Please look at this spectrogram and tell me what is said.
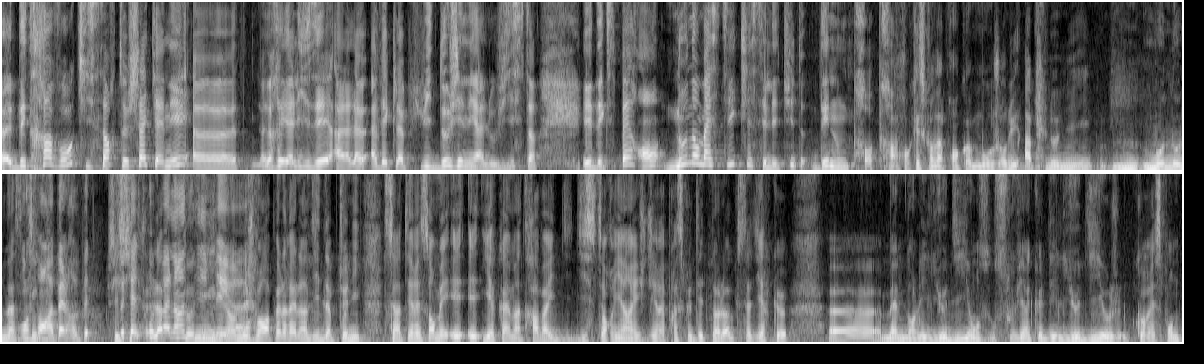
euh, des travaux qui sortent chaque année, euh, réalisés la- avec l'appui de généalogistes et d'experts en onomastique. C'est l'étude des noms propres. Qu'est-ce qu'on apprend comme mot aujourd'hui? Apnonie, m- mononastique. On s'en rappellera peut- Si, si, peut-être pas lundi, mais, non, euh, mais je me rappellerai lundi de l'aptonie. C'est intéressant, mais il y a quand même un travail d'historien et je dirais presque d'ethnologue, c'est-à-dire que même dans les lieux-dits, on, on se souvient que des lieux-dits correspondent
